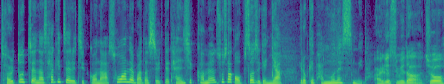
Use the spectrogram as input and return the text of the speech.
절도죄나 사기죄를 짓거나 소환을 받았을 때 단식하면 수사가 없어지겠냐 이렇게 반문했습니다. 알겠습니다. 저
